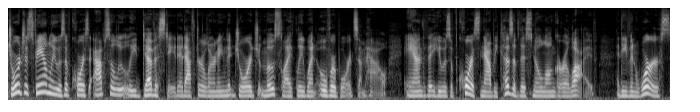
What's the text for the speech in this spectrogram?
George's family was, of course, absolutely devastated after learning that George most likely went overboard somehow, and that he was, of course, now because of this no longer alive. And even worse,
